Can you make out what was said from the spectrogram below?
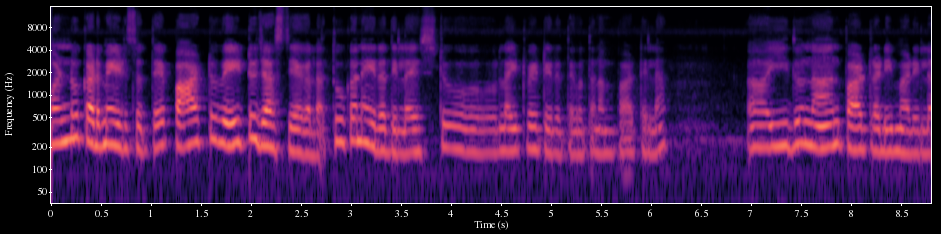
ಮಣ್ಣು ಕಡಿಮೆ ಇಡಿಸುತ್ತೆ ಪಾಟ್ ವೆಯ್ಟು ಜಾಸ್ತಿ ಆಗಲ್ಲ. ತೂಕನೇ ಇರೋದಿಲ್ಲ. ಎಷ್ಟು ಲೈಟ್ ವೆಯ್ಟ್ ಇರುತ್ತೆ ಗೊತ್ತಾ ನಮ್ಮ ಪಾಟ್ ಎಲ್ಲ ಇದು ನಾನು ಪಾಟ್ ರೆಡಿ ಮಾಡಿಲ್ಲ.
